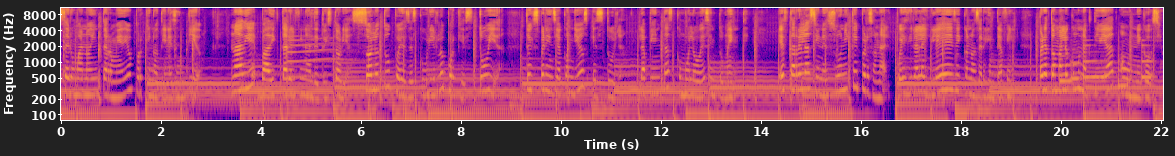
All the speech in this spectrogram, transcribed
ser humano intermedio porque no tiene sentido. Nadie va a dictar el final de tu historia, solo tú puedes descubrirlo porque es tu vida. Tu experiencia con Dios es tuya, la pintas como lo ves en tu mente. Esta relación es única y personal, puedes ir a la iglesia y conocer gente afín, pero tómalo como una actividad o un negocio,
